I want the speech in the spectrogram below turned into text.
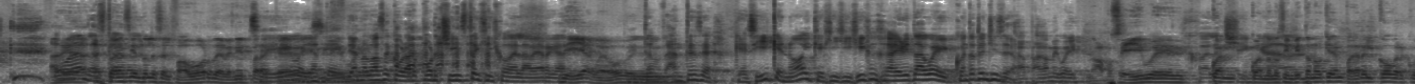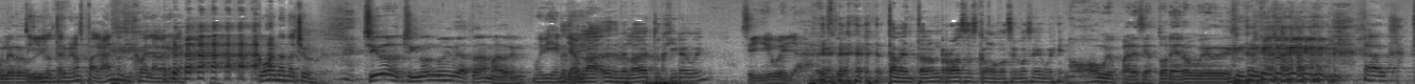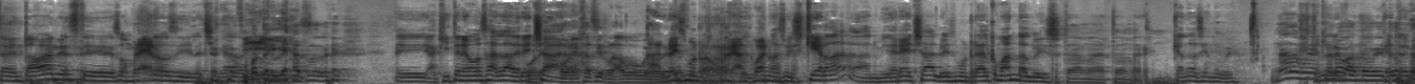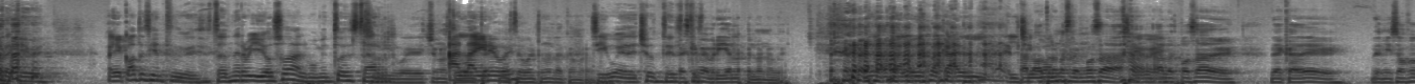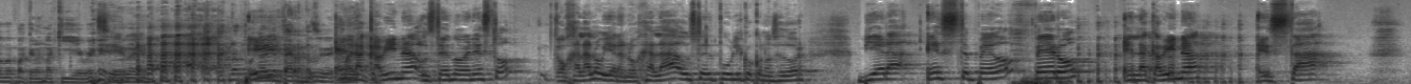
A ¿Cómo ver, andas, estoy cabrón? haciéndoles el favor de venir para sí, acá. güey, ya, sí, te- ya güey. nos vas a cobrar por chistes, hijo de la verga. Sí, a huevo, güey. Ahorita- Antes que sí, que no, y que jijiji. Ahorita, güey, cuéntate un chiste. Ah, págame, güey. No, pues sí, güey. Cuando, los invito no quieren pagar el cover, culeros. Y güey. lo terminas pagando, hijo de la verga. ¿Cómo andas, Nacho? Chido, chingón, güey, de a toda madre. Muy bien, güey. Desvela- Desvelado de tu gira, güey. Sí, güey, ya. este. Te aventaron rosas como José José, güey. No, güey, parecía torero, güey. Te aventaban este, sombreros y la chingada. Sí, güey. Botellazo, güey. Eh, aquí tenemos a la derecha. Ore- orejas y rabo, güey. A Luis rabo. Monreal. Bueno, a su izquierda, a mi derecha, Luis Monreal. ¿Cómo andas, Luis? Toda madre, toda madre. ¿Qué andas haciendo, güey? Nada, güey, ¿Qué aquí grabando, güey. ¿Qué trae por aquí, güey? Oye, ¿cómo te sientes, güey? ¿Estás nervioso al momento de estar Sí, güey. De hecho, no estoy, al aire, no güey? estoy volteando la cámara. Sí, güey. De hecho, te, Es que me brilla la pelona, güey. ya lo dijo acá el, el A la otra nos traemos a, Sí, güey. a la esposa de, de acá de, de mis ojos, güey, para que nos maquille, güey. Sí, güey. bien perros, güey. en la cabina, ustedes no ven esto. Ojalá lo vieran. Ojalá usted, público conocedor, viera este pedo. Pero en la cabina está,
